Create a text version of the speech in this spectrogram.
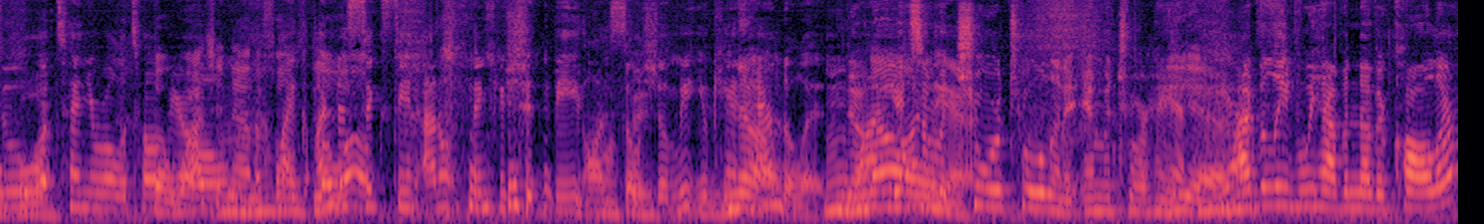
to do? boy. A 10 year old, a 12 year watch old? it now, the phones Like blow under up. 16, I don't think you should be on On social media. You can't No. handle it. No, Why it's a mature tool in an immature hand. Yeah. I believe we have another caller.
